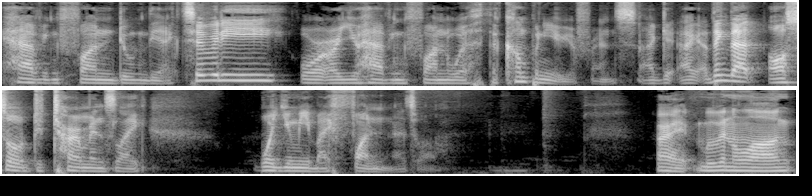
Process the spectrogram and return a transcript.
having fun doing the activity, or are you having fun with the company of your friends? I get, I I think that also determines like what you mean by fun as well. All right, moving along.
